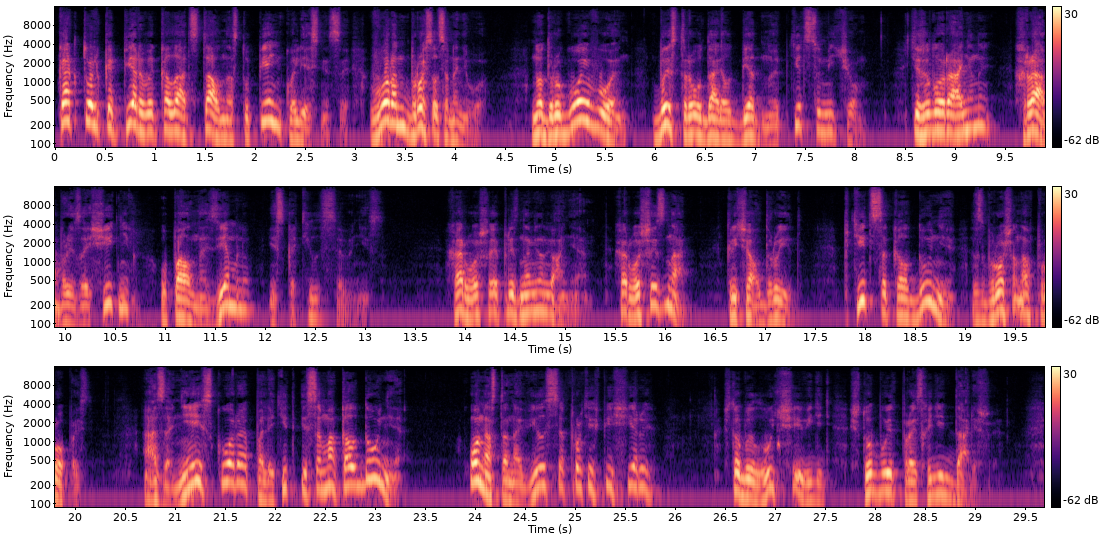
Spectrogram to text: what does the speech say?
Как только первый калат стал на ступеньку лестницы, ворон бросился на него – но другой воин быстро ударил бедную птицу мечом. Тяжело раненый, храбрый защитник упал на землю и скатился вниз. «Хорошее признаменование, хороший знак!» – кричал друид. «Птица колдунья сброшена в пропасть, а за ней скоро полетит и сама колдунья». Он остановился против пещеры, чтобы лучше видеть, что будет происходить дальше.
